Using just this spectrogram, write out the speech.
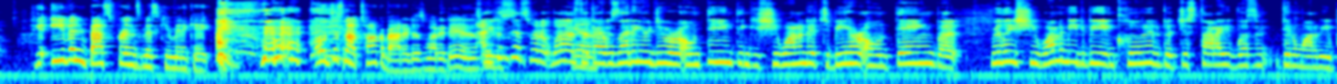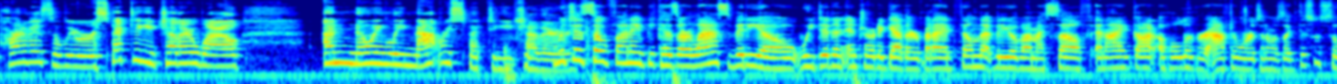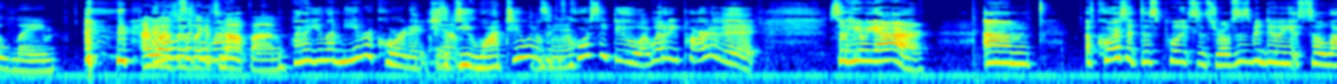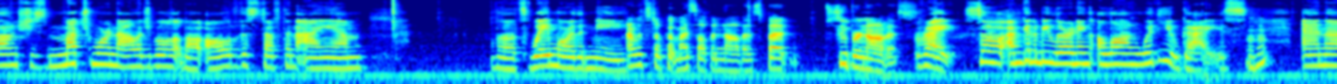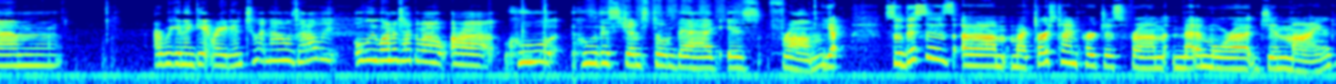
Even best friends miscommunicate. or just not talk about it is what it is. I We think that's what it was. yeah. Like I was letting her do her own thing, thinking she wanted it to be her own thing, but really she wanted me to be included, but just thought I wasn't didn't want to be a part of it. So we were respecting each other while unknowingly not respecting each other. Which is so funny because our last video, we did an intro together, but I had filmed that video by myself and I got a hold of her afterwards and I was like, this was so lame. I was, I was, like, well, it's not fun. Why don't you let me record it? She's Yeah. like, Do you want to? And I was like, Mhm. Of course I do. I want to be part of it. So here we are. Um, of course, at this point, since Rose has been doing it so long, she's much more knowledgeable about all of this stuff than I am. Well, it's way more than me. I would still put myself in novice, but super novice. Right. So I'm going to be learning along with you guys. Mhm. And um are we going to get right into it now? Is that all we Oh, we want to talk about uh who who this gemstone bag is from. Yep. So this is um, my first time purchase from Metamora Gem Mine.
